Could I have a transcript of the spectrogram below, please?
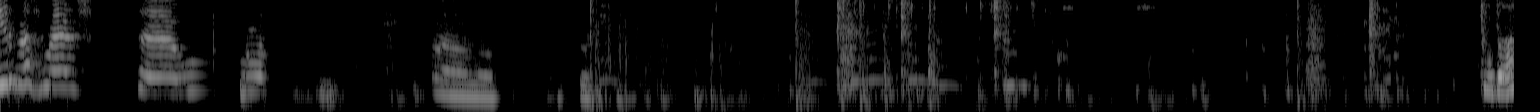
А, мір наш менш е, урон. Е, Ну, це точно. Туда.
